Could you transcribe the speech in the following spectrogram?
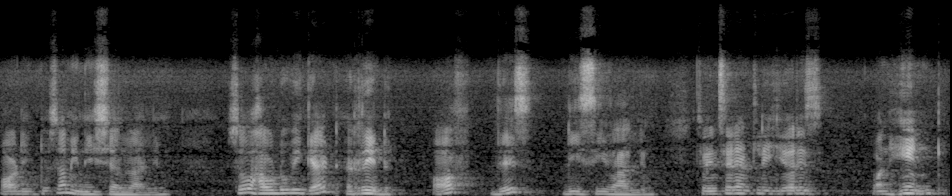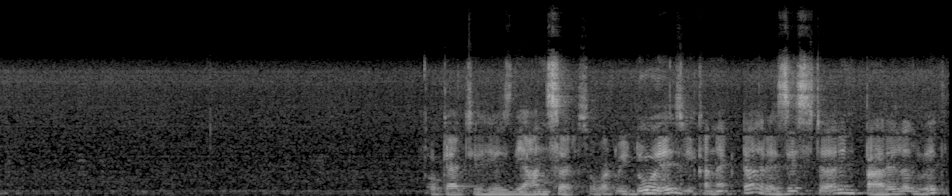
or due to some initial value. So how do we get rid of this DC value? So incidentally here is one hint okay actually here's the answer. So what we do is we connect a resistor in parallel with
